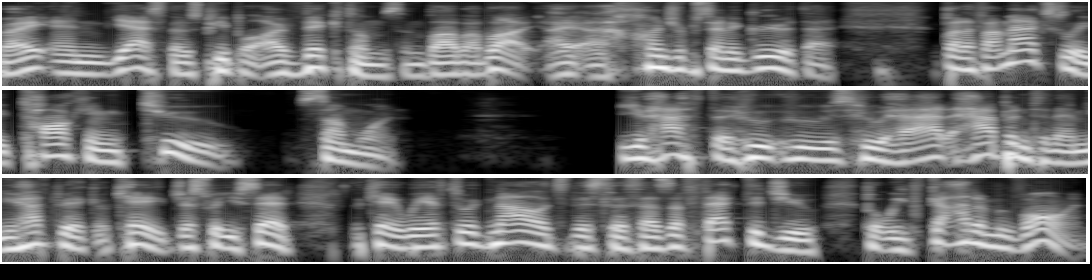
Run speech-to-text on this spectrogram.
right? And yes, those people are victims and blah, blah, blah. I 100% agree with that. But if I'm actually talking to someone, you have to who who's who had happened to them you have to be like okay just what you said okay we have to acknowledge this this has affected you but we've got to move on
